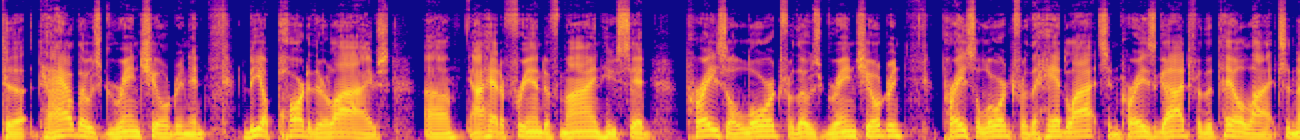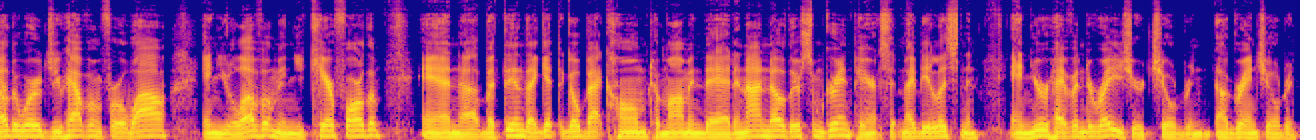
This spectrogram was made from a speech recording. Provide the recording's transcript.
to, to have those grandchildren and be a part of their lives. Uh, I had a friend of mine who said, Praise the Lord for those grandchildren. Praise the Lord for the headlights and praise God for the tail lights. In other words, you have them for a while and you love them and you care for them, and uh, but then they get to go back home to mom and dad. And I know there's some grandparents that may be listening, and you're having to raise your children, uh, grandchildren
